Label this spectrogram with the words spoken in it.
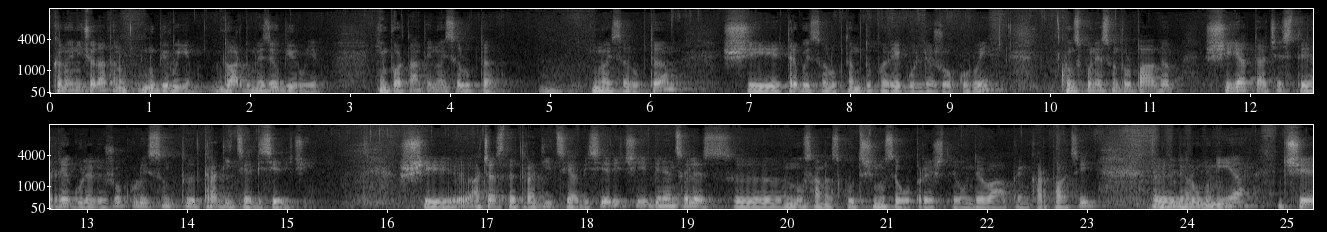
că noi niciodată nu, nu biruim, doar Dumnezeu biruie. Important e noi să luptăm. Noi să luptăm și trebuie să luptăm după regulile jocului, cum spune Sfântul Pavel, și iată aceste regulile jocului sunt tradiția bisericii. Și această tradiție a bisericii, bineînțeles, nu s-a născut și nu se oprește undeva prin Carpații din România, ce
